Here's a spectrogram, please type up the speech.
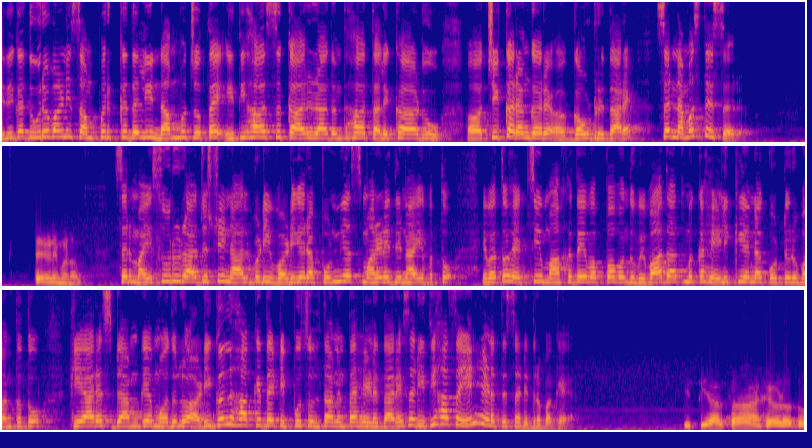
ಇದೀಗ ದೂರವಾಣಿ ಸಂಪರ್ಕದಲ್ಲಿ ನಮ್ಮ ಜೊತೆ ಇತಿಹಾಸಕಾರರಾದಂತಹ ತಲೆಕಾಡು ಚಿಕ್ಕರಂಗ ಚಿಕ್ಕರಂಗರ ಗೌಡ್ರಿದ್ದಾರೆ ಸರ್ ನಮಸ್ತೆ ಸರ್. ಹೇಳಿ ಮೇಡಮ್. ಸರ್ ಮೈಸೂರು ರಾಜಶ್ರೀ ನಾಲ್ವಡಿ ಒಡೆಯರ ಪುಣ್ಯ ಸ್ಮರಣೆ ದಿನ ಇವತ್ತು. ಇವತ್ತು ಎಚ್ ಸಿ ಮಹದೇವಪ್ಪ ಒಂದು ವಿವಾದಾತ್ಮಕ ಹೇಳಿಕೆಯನ್ನ ಕೊಟ್ಟಿರುವಂಥದ್ದು. ಕೆ ಆರ್ ಎಸ್ ಡ್ಯಾಮ್ಗೆ ಮೊದಲು ಅಡಿಗಲ್ ಹಾಕಿದ್ದೆ ಟಿಪ್ಪು ಸುಲ್ತಾನ್ ಅಂತ ಹೇಳಿದ್ದಾರೆ. ಸರ್ ಇತಿಹಾಸ ಏನು ಹೇಳುತ್ತೆ ಸರ್ ಇದ್ರ ಬಗ್ಗೆ? ಇತಿಹಾಸ ಹೇಳೋದು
